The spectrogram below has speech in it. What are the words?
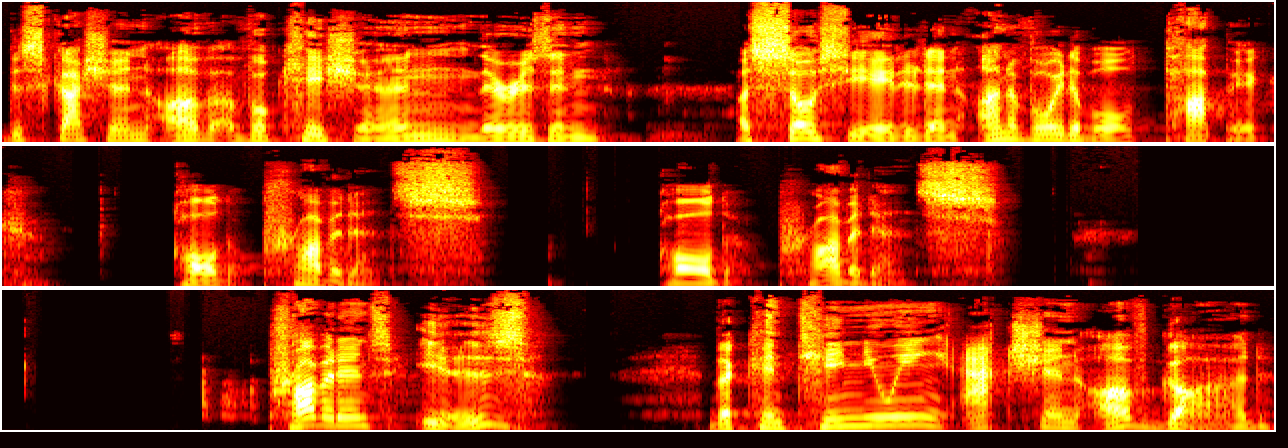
discussion of vocation, there is an associated and unavoidable topic called providence. Called providence. Providence is the continuing action of God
